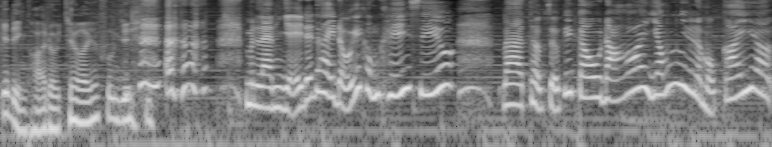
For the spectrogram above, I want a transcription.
cái điện thoại đồ chơi á phương duy. Mình làm vậy để thay đổi cái không khí xíu. Và thật sự cái câu đó giống như là một cái ờ,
